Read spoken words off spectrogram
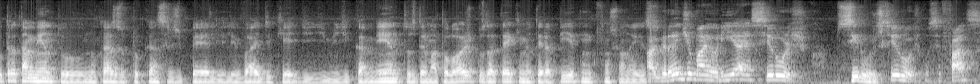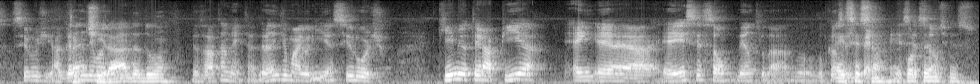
O tratamento, no caso para o câncer de pele, ele vai de quê? De, de, medicamentos dermatológicos até quimioterapia? Como que funciona isso? A grande maioria é cirúrgico. Cirúrgico? Cirúrgico, você faz cirurgia. A grande Retirada maioria. do... Exatamente, a grande maioria é cirúrgico. Quimioterapia é, é, é exceção dentro da, do, do câncer é exceção. de pele. É importante isso.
